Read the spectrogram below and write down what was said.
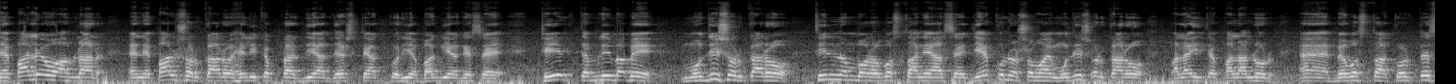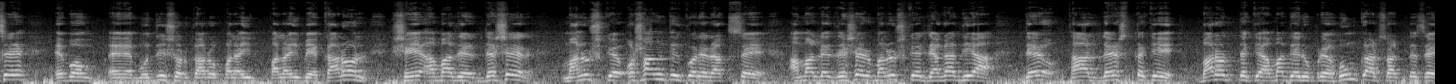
নেপালেও আপনার নেপাল সরকারও হেলিকপ্টার দিয়া দেশ ত্যাগ করিয়া বাগিয়া গেছে। ঠিক তেমনিভাবে মোদী সরকারও তিন নম্বর অবস্থানে আছে, যে কোনো সময় মোদী সরকারও পালাইতে, পালানোর ব্যবস্থা করতেছে এবং মোদী সরকারও পালাই, পালাইবে। কারণ সে আমাদের দেশের মানুষকে অশান্তি করে রাখছে। আমাদের দেশের মানুষকে জায়গা দিয়া তার দেশ থেকে, ভারত থেকে আমাদের উপরে হুঙ্কার ছাড়তেছে।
